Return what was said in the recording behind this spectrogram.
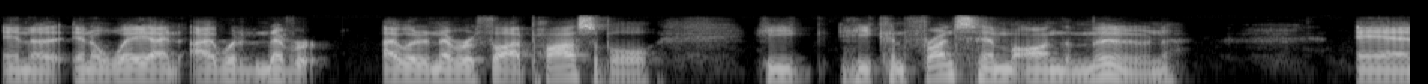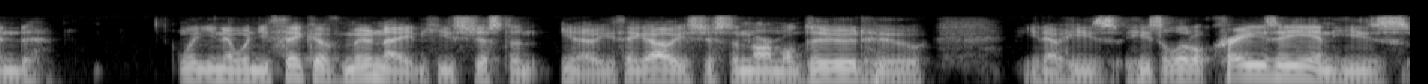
in a in a way I, I would have never I would have never thought possible. He he confronts him on the moon, and when you know when you think of Moon Knight, he's just a you know you think oh he's just a normal dude who you know he's he's a little crazy and he's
